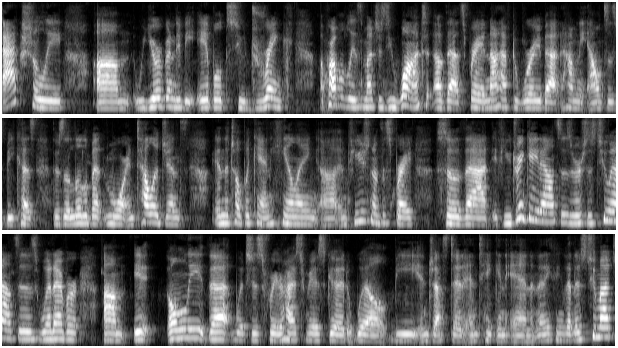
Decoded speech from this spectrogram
actually um, you're going to be able to drink probably as much as you want of that spray and not have to worry about how many ounces because there's a little bit more intelligence in the Topocan healing uh, infusion of the spray so that if you drink eight ounces versus two ounces, whatever, um, it only that which is for your highest and greatest good will be ingested and taken in and anything that is too much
